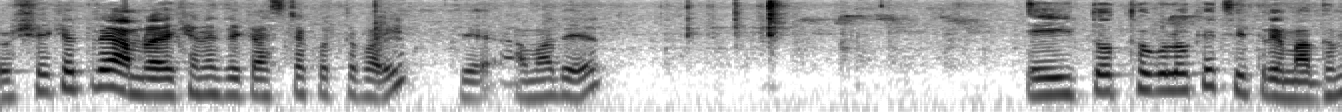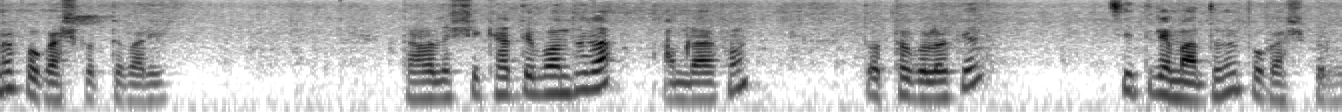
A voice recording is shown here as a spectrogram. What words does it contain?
তো সেক্ষেত্রে আমরা এখানে যে কাজটা করতে পারি, যে আমাদের এই তথ্যগুলোকে চিত্রের মাধ্যমে প্রকাশ করতে পারি। তাহলে শিক্ষার্থী বন্ধুরা, আমরা এখন তথ্যগুলোকে চিত্রের মাধ্যমে প্রকাশ করব।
